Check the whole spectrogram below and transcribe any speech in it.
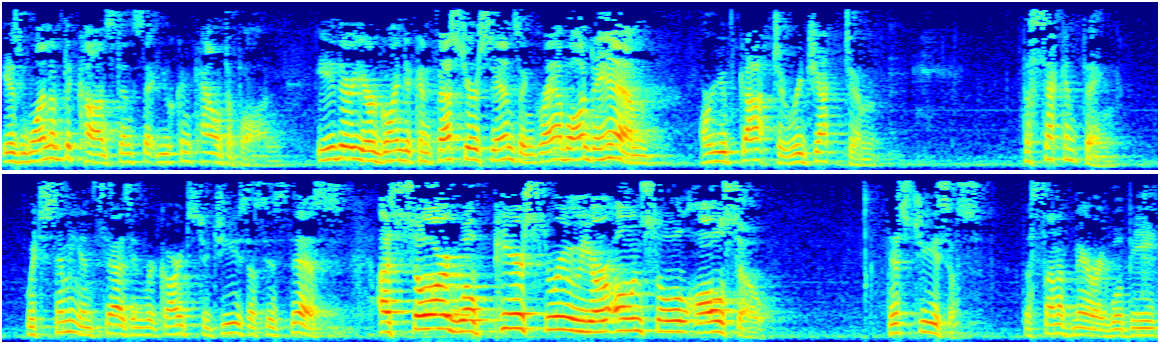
is one of the constants that you can count upon. Either you're going to confess your sins and grab onto Him, or you've got to reject Him. The second thing, which Simeon says in regards to Jesus, is this A sword will pierce through your own soul also. This Jesus, the Son of Mary, will be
